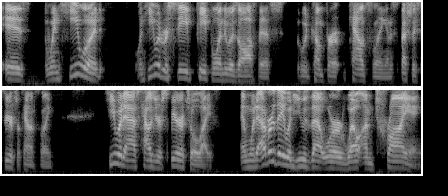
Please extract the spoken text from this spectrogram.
is when he would when he would receive people into his office who would come for counseling and especially spiritual counseling, he would ask, "How's your spiritual life?" And whenever they would use that word, "Well, I'm trying,"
